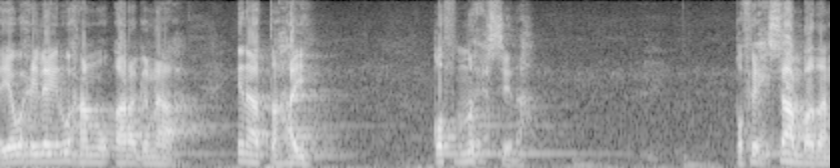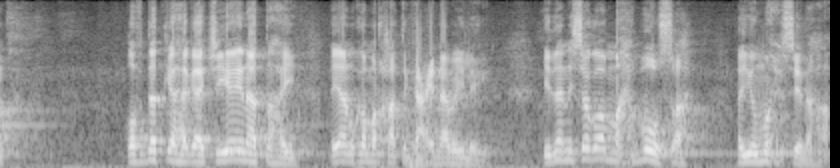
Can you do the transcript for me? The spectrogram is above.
ayaa waxay leeyihiin waxaanu aragnaa inaad tahay qof muxsinah qof ixsaan badan qof dadka hagaajiya inaad tahay ayaanu ka markhaati kacaynaa bay leeyihiin idan isagoo maxbuus ah ayuu muxsin ahaa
